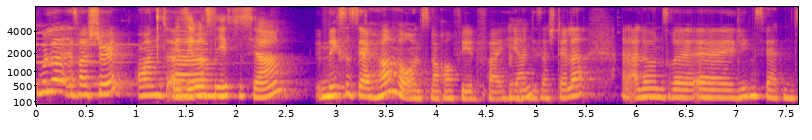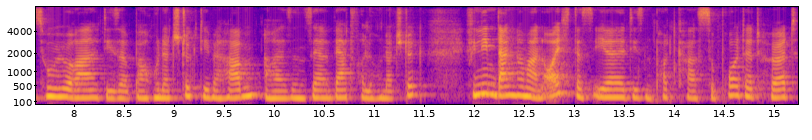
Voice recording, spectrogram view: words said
Jule, es war schön. Und, Wir sehen uns ähm, nächstes Jahr. Nächstes Jahr hören wir uns noch auf jeden Fall hier Mhm. an dieser Stelle. An alle unsere äh, liebenswerten Zuhörer, diese paar hundert Stück, die wir haben, aber es sind sehr wertvolle hundert Stück. Vielen lieben Dank nochmal an euch, dass ihr diesen Podcast supportet, hört,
